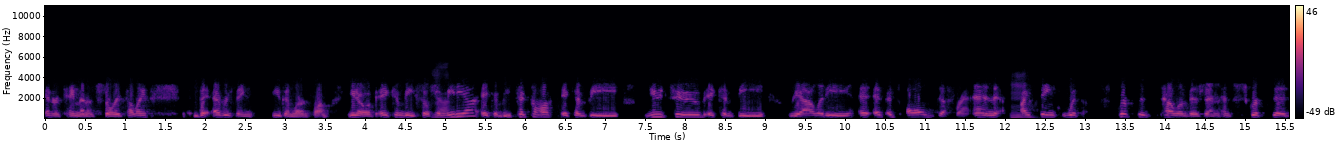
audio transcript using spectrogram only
entertainment and storytelling. The, everything you can learn from. You know, if it can be social Yeah. media, it can be TikTok, it can be YouTube, it can be reality. It, it, it's all different. And I Mm. think with scripted television and scripted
